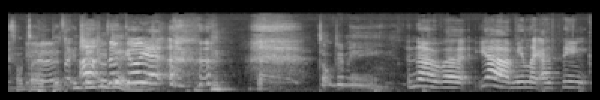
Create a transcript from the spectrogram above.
Sometimes You know, that can like, change "Oh, your don't day. go yet. Talk to me. No, but yeah, I mean, like I think,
